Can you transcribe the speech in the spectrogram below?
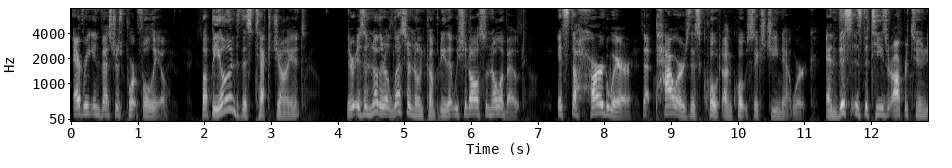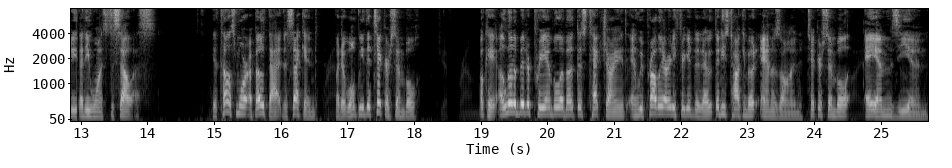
every investor's portfolio. But beyond this tech giant, there is another lesser known company that we should also know about. It's the hardware that powers this quote unquote 6G network. And this is the teaser opportunity that he wants to sell us. He'll tell us more about that in a second, but it won't be the ticker symbol. Okay, a little bit of preamble about this tech giant, and we probably already figured it out that he's talking about Amazon, ticker symbol AMZN.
